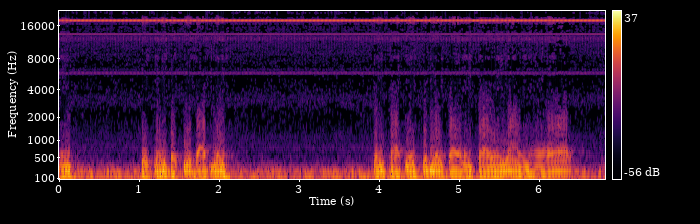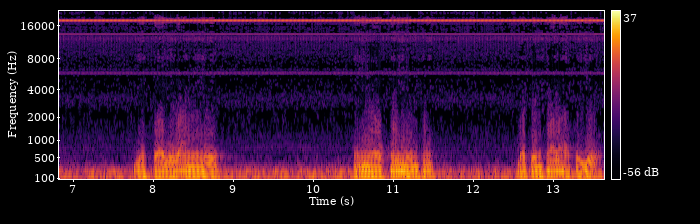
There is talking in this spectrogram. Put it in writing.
มันฝึกมันปฏิบัติมันเห็นสัตว์มันคิดมันใจมันใจมันว่างหนออย่าใจว่างเลยทั้งเงาทั้งเหม็นทั้งเราเป็นสาระประโยชน์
